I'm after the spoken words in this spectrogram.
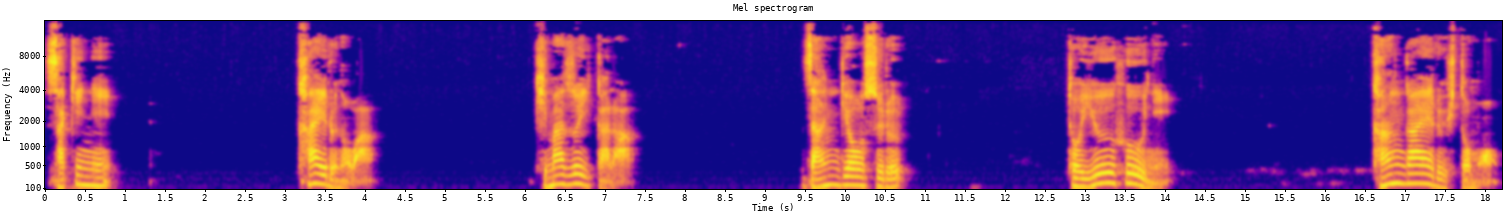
先に帰るのは気まずいから残業するというふうに考える人も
